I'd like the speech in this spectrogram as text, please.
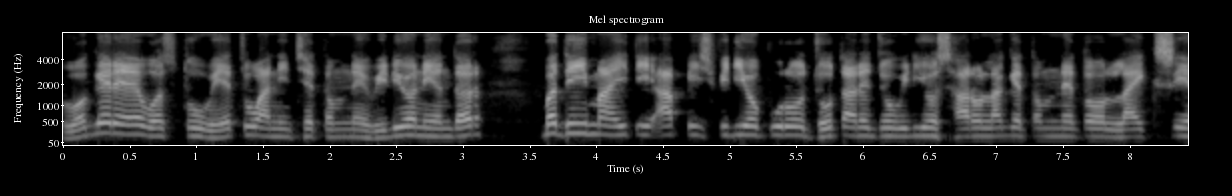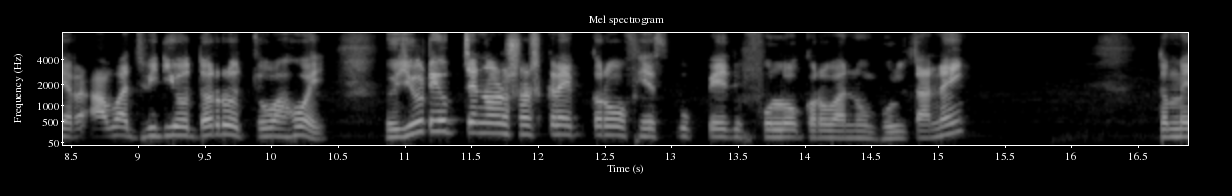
વગેરે વસ્તુ વેચવાની છે તમને વિડીયોની અંદર. બધી માહિતી આપીશ, વીડિયો પૂરો જોતા રહેજો, વીડિયો સારો લાગે તમને તો લાઇક શેર, આવા જ વીડિયો દરરોજ જોવા હોય. યુટ્યુબ ચેનલ સબસ્ક્રાઈબ કરો ફેસબુક પેજ ફોલો કરવાનું ભૂલતા નહીં. તમે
